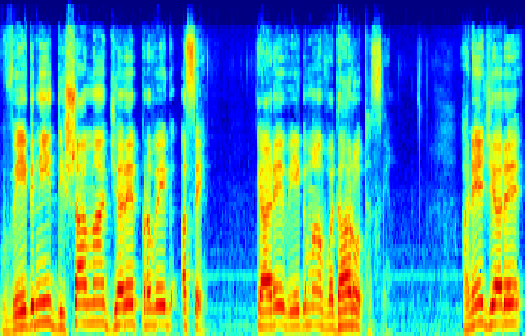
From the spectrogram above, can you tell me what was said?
વેગની દિશામાં જ્યારે પ્રવેગ હશે, ત્યારે વેગમાં વધારો થશે. અને જ્યારે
